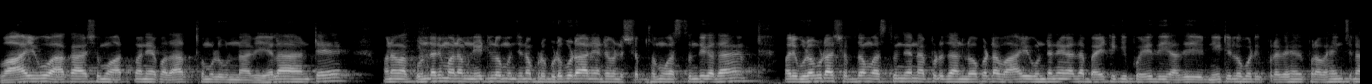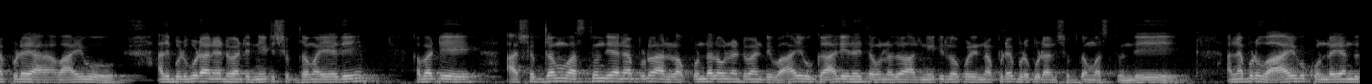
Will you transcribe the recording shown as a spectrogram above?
వాయువు ఆకాశము ఆత్మ అనే పదార్థములు ఉన్నవి. ఎలా అంటే మనం ఆ కుండని మనం నీటిలో ముంచినప్పుడు బుడబుడ అనేటువంటి శబ్దం వస్తుంది కదా. మరి బుడబుడ శబ్దం వస్తుంది అన్నప్పుడు దాని లోపల వాయువు ఉంటేనే కదా బయటికి పోయేది. అది నీటి లోపలికి ప్రవహ ప్రవహించినప్పుడే ఆ వాయువు అది బుడబుడ అనేటువంటి నీటి శబ్దం అయ్యేది కాబట్టి ఆ శబ్దం వస్తుంది అన్నప్పుడు ఆ కుండలో ఉన్నటువంటి వాయువు గాలి ఏదైతే ఉన్నదో ఆ నీటిలో పడినప్పుడే బుడబుడ అని శబ్దం వస్తుంది. అన్నప్పుడు వాయువు కుండ యందు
